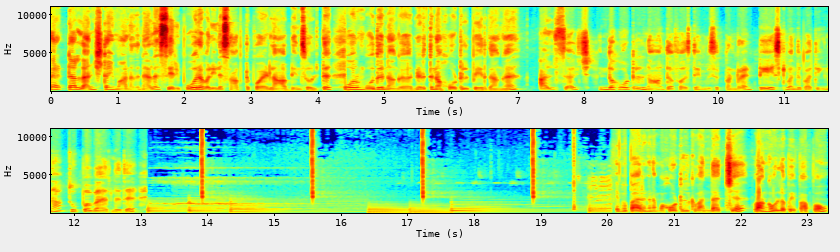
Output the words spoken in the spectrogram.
கரெக்டாக லஞ்ச் டைம் ஆனதுனால சரி போகிற வழியில் சாப்பிட்டு போயிடலாம் அப்படின்னு சொல்லிட்டு போகும்போது நாங்கள் நிறுத்தின ஹோட்டல் பேர் தாங்க அல் சர்ச் இந்த ஹோட்டல் நான் தான் ஃபர்ஸ்ட் டைம் விசிட் பண்ணுறேன் டேஸ்ட் வந்து பார்த்தீங்கன்னா சூப்பராக இருந்தது. இப்போ பாருங்க நம்ம ஹோட்டலுக்கு வந்தாச்சு. வாங்க உள்ள போய் பார்ப்போம்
